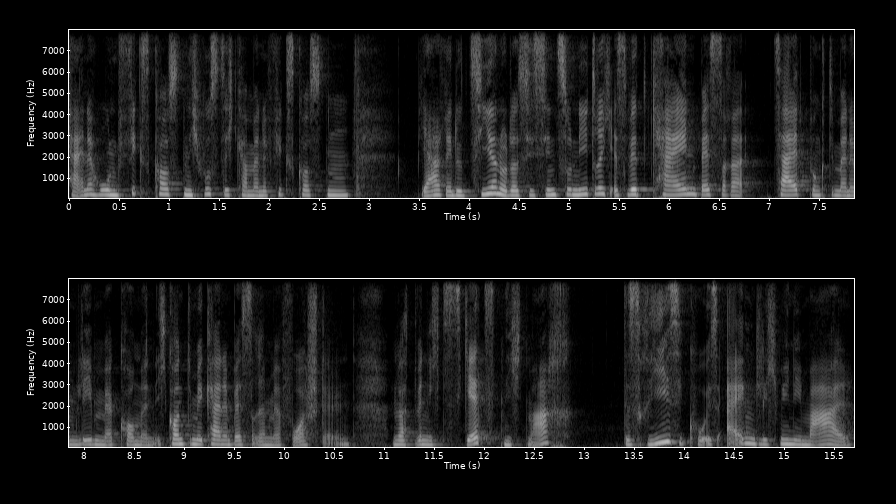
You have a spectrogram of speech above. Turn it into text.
keine hohen Fixkosten. Ich wusste, ich kann meine Fixkosten ja reduzieren oder sie sind so niedrig. Es wird kein besserer Zeitpunkt in meinem Leben mehr kommen. Ich konnte mir keinen besseren mehr vorstellen. Und dachte, wenn ich das jetzt nicht mache, das Risiko ist eigentlich minimal.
